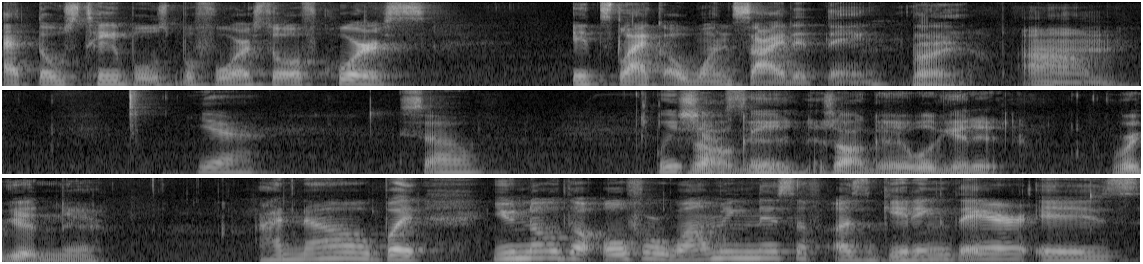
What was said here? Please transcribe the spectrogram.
at those tables before so of course it's like a one-sided thing Right. Um Yeah. So we It's shall all see. good. It's all good. We'll get it. We're getting there. I know, but you know the overwhelmingness of us getting there is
